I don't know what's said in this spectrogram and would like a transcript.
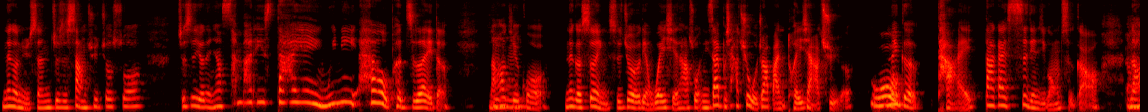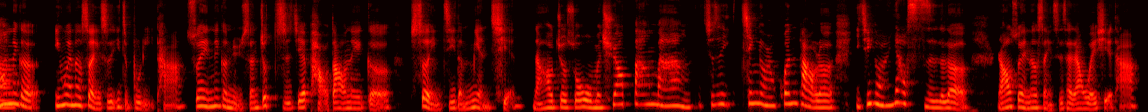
那个女生就是上去就说，就是有点像 somebody's dying, we need help 之类的，然后结果。那个摄影师就有点威胁他说：“你再不下去，我就要把你推下去了。哦那个台大概四点几公尺高，然后那个因为那个摄影师一直不理他，所以那个女生就直接跑到那个摄影机的面前，然后就说：“我们需要帮忙，就是已经有人昏倒了，已经有人要死了。”然后所以那个摄影师才这样威胁他。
